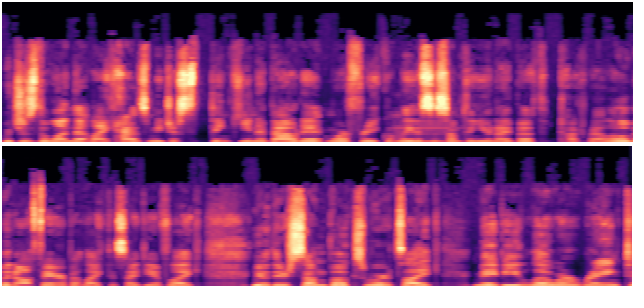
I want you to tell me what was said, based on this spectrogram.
which is the one that like has me just thinking about it more frequently. This is something you and i both talked about a little bit off air but like this idea of like you know there's some books where it's like maybe lower ranked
